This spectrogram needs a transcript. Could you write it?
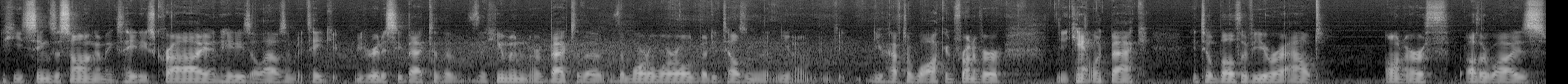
he sings a song and makes Hades cry and Hades allows him to take Eurydice back to the the human or back to the the mortal world but he tells him that you know you have to walk in front of her. You can't look back until both of you are out on earth. Otherwise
